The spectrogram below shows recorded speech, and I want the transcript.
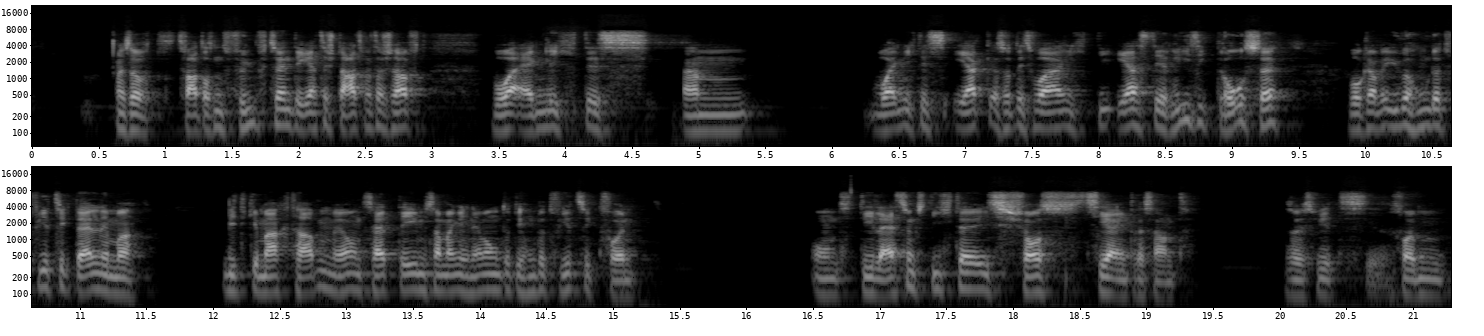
Also 2015, die erste Staatsmeisterschaft, war eigentlich das, ähm, war eigentlich das, also das war eigentlich die erste riesig große, wo, glaube ich, über 140 Teilnehmer mitgemacht haben. Ja, und seitdem sind wir eigentlich nicht mehr unter die 140 gefallen. Und die Leistungsdichte ist schon sehr interessant. Also es wird vor allem,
